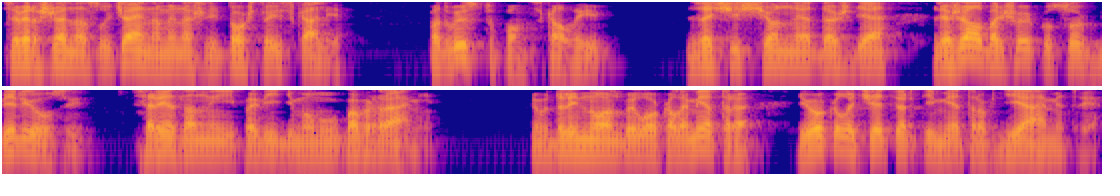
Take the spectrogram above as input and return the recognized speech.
Совершенно случайно мы нашли то, что искали. Под выступом скалы защищенный от дождя, лежал большой кусок березы, срезанный, по-видимому, бобрами. В длину он был около метра и около четверти метра в диаметре.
